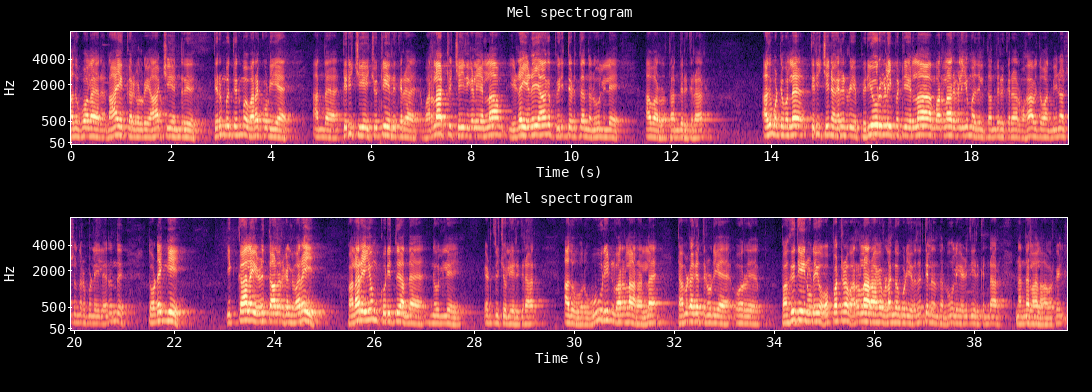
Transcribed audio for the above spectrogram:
அதுபோல நாயக்கர்களுடைய ஆட்சி என்று திரும்ப திரும்ப வரக்கூடிய அந்த திருச்சியை சுற்றி இருக்கிற வரலாற்று செய்திகளை எல்லாம் இடையிடையாக பிரித்தெடுத்து அந்த நூலிலே அவர் தந்திருக்கிறார். அது மட்டுமல்ல திருச்சி நகரினுடைய பெரியோர்களை பற்றிய எல்லா வரலாறுகளையும் அதில் தந்திருக்கிறார். மகாவித்வான் மீனாட்சி சுந்தரம் பிள்ளையிலிருந்து தொடங்கி இக்கால எழுத்தாளர்கள் வரை பலரையும் குறித்து அந்த நூலிலே எடுத்து சொல்லியிருக்கிறார். அது ஒரு ஊரின் வரலாறு அல்ல தமிழகத்தினுடைய ஒரு பகுதியினுடைய ஒப்பற்ற வரலாறாக விளங்கக்கூடிய விதத்தில் இந்த நூலை எழுதியிருக்கின்றார் நந்தலாலா அவர்கள்.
